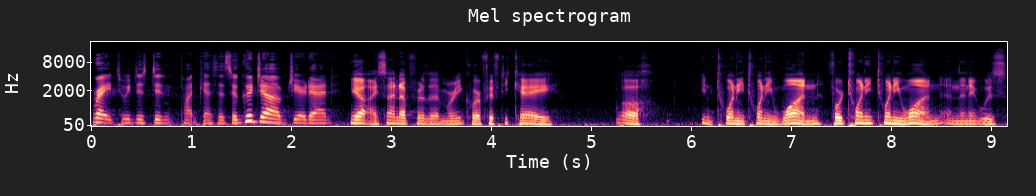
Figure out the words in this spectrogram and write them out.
Right, we just didn't podcast it. So good job, GR Dad. Yeah, I signed up for the Marine Corps 50K oh, in 2021 for 2021, and then it was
